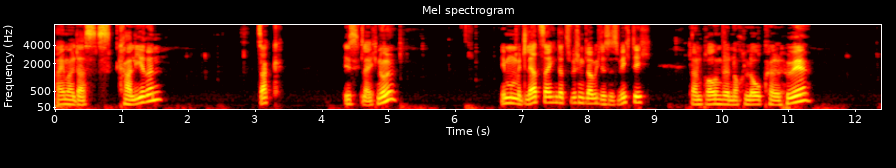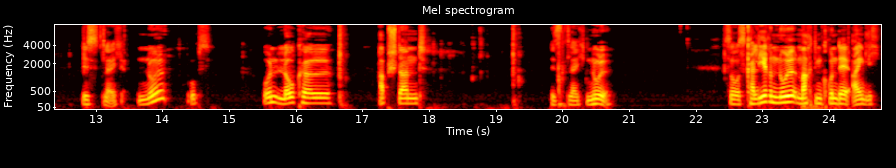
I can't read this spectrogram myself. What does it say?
einmal das skalieren. Zack ist gleich 0. Immer mit Leerzeichen dazwischen, glaube ich, das ist wichtig. Dann brauchen wir noch Local Höhe. Ist gleich 0. Ups. Und Local Abstand ist gleich 0. So, skalieren 0 macht im Grunde eigentlich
